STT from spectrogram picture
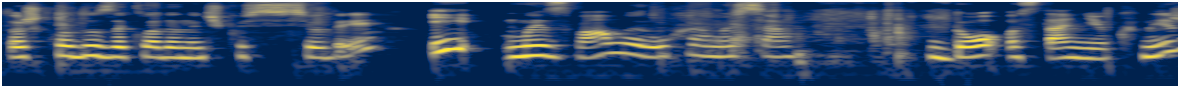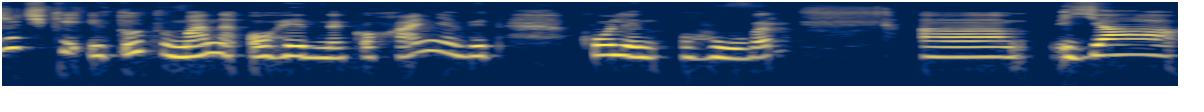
Тож кладу закладиночку сюди. І ми з вами рухаємося до останньої книжечки. І тут у мене огидне кохання від Колін Гувер. Я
